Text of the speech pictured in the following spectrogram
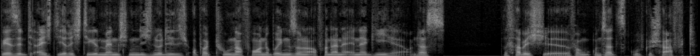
wer sind eigentlich die richtigen Menschen, nicht nur die sich opportun nach vorne bringen, sondern auch von deiner Energie her. Und das, das habe ich äh, vom Grundsatz gut geschafft.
